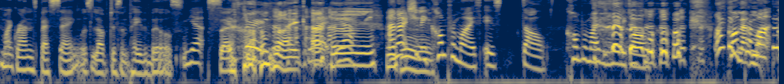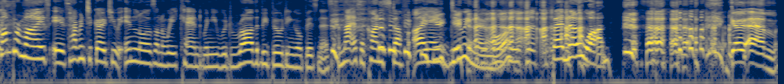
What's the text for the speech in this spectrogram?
My grand's best saying was "Love doesn't pay the bills." Yeah, So it's true. I'm like, Like, yeah. um, And actually, compromise is dull. Compromise is really dull. I think that Compromise, might- compromise is having to go to your in-laws on a weekend when you would rather be building your business, and that is the kind of stuff I ain't doing no more for no one. Go M.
